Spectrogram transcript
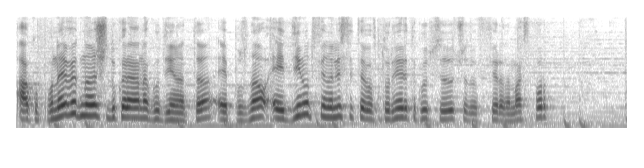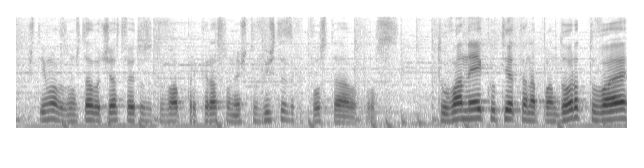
ако поне веднъж до края на годината е познал един от финалистите в турнирите, които се излучват в ефира на Макспорт, ще има възможността да участва ето за това прекрасно нещо. Вижте за какво става въпрос. Това не е котията на Пандора, това е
